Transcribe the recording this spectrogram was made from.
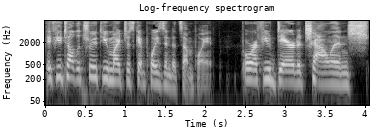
if you tell the truth you might just get poisoned at some point or if you dare to challenge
